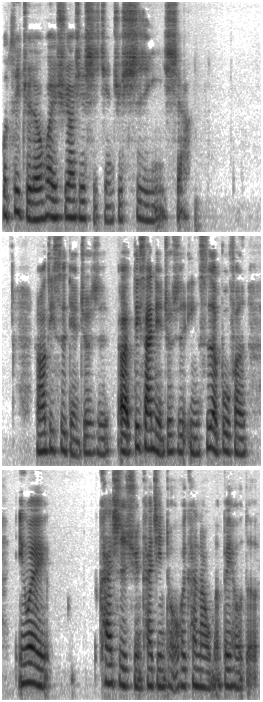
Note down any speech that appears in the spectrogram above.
我自己觉得会需要一些时间去适应一下，然后第四点就是，呃，第三点就是隐私的部分，因为开视讯开镜头会看到我们背后的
